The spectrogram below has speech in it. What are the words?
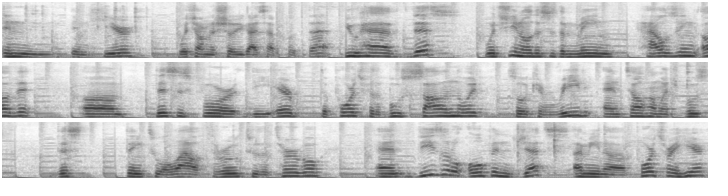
in in here which I'm going to show you guys how to put that. You have this which you know this is the main housing of it. Um, this is for the air the ports for the boost solenoid so it can read and tell how much boost this thing to allow through to the turbo. And these little open jets I mean uh, ports right here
